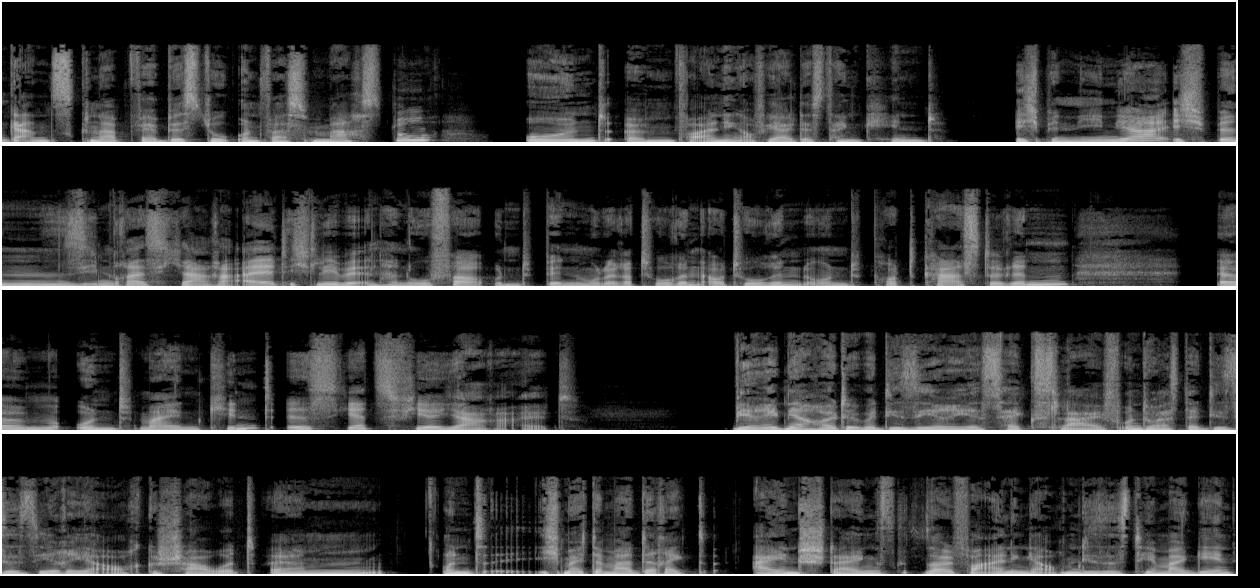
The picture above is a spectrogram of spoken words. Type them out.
ganz knapp, wer bist du und was machst du? Und ähm, vor allen Dingen, auf wie alt ist dein Kind? Ich bin Ninja, ich bin 37 Jahre alt, ich lebe in Hannover und bin Moderatorin, Autorin und Podcasterin. Ähm, und mein Kind ist jetzt vier Jahre alt. Wir reden ja heute über die Serie Sex Life und du hast ja diese Serie auch geschaut. Ähm, und ich möchte mal direkt einsteigen. Es soll vor allen Dingen ja auch um dieses Thema gehen,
